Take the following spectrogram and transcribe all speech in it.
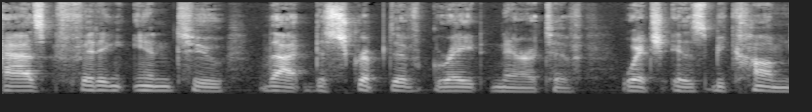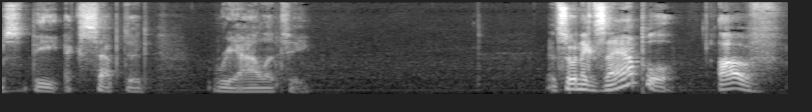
as fitting into that descriptive great narrative, which is becomes the accepted reality. And so, an example of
